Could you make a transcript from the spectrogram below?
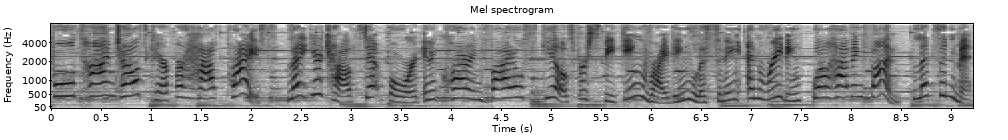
full time childcare for half price. Let your child step forward in acquiring vital skills for speaking, writing, listening, and reading while having fun. Let's admit,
